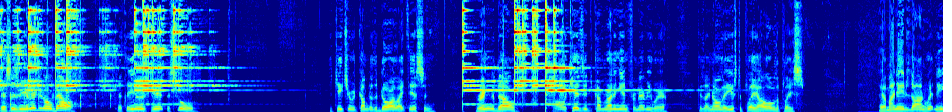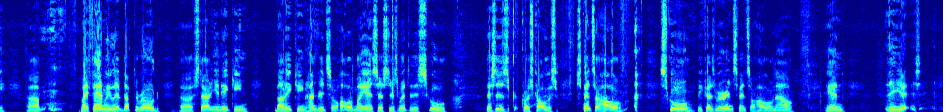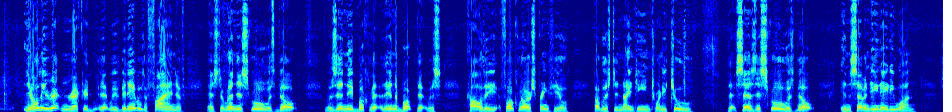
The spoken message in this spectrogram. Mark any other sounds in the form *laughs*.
This is the original bell that they used here at the school. The teacher would come to the door like this and ring the bell. All the kids would come running in from everywhere because I know they used to play all over the place. Yeah, my name's Don Whitney. Uh, *coughs* my family lived up the road uh, starting in 18, about 1800, so all of my ancestors went to this school. This is, of course, called the Spencer Hollow School because we're in Spencer Hollow now. And the, uh, the only written record that we've been able to find of, as to when this school was built was in the booklet, in the book that was called the Folklore Springfield, published in 1922, that says this school was built in 1781.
